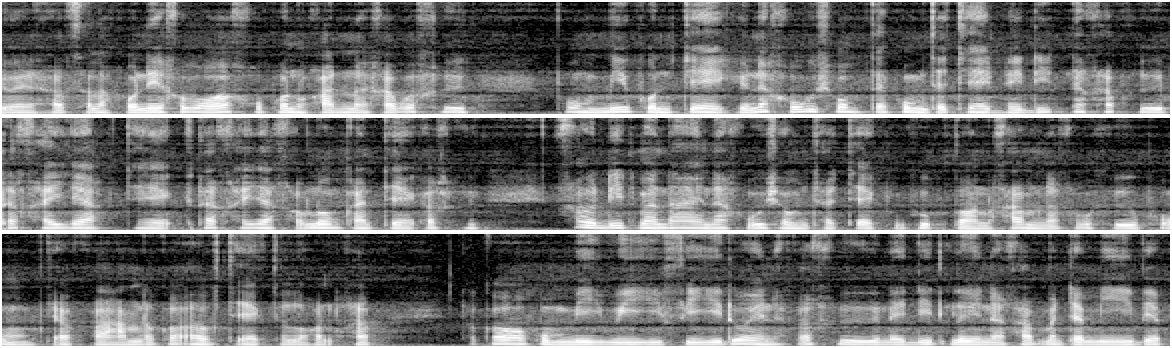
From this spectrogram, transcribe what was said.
ด้วยนะครับสำหรับคนนี้เขาบอกว่าขอผลพันนะครับ ก็คือผมมีผลแจกอยู่นะคุณผู้ชม แต่ผมจะแจกในดิสนะครับ คือถ้าใครอยากแจก ถ้าใครอยากเข้าร่วมการแจกก็คือ เข้าดิสมาได้นะคุณผู้ชมจะแจกทุกๆตอนค่ำนะครับก็คือผมจะฟาร์มแล้วก็เอาแจกตลอดครับ แล้วก็ผมมี V ฟรีด้วยนะก็คือในดิสเลยนะครับ มันจะมีแบบ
